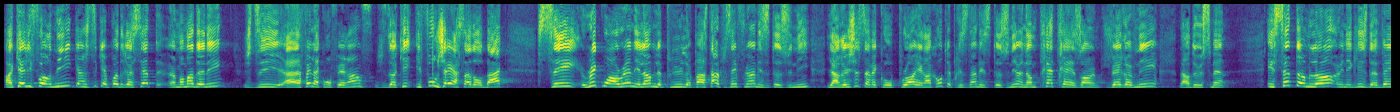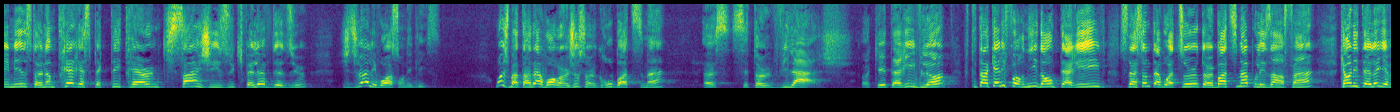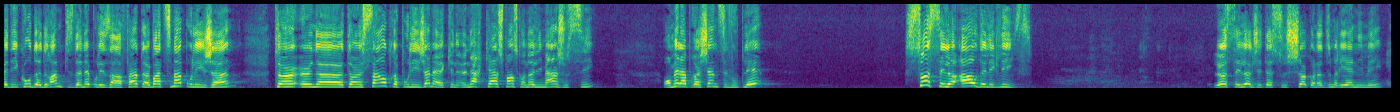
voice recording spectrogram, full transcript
En Californie, quand je dis qu'il n'y a pas de recette, à un moment donné, je dis, à la fin de la conférence, je dis, OK, il faut que j'aille à Saddleback. C'est Rick Warren est l'homme le plus, le pasteur le plus influent des États-Unis. Il enregistre avec Oprah, il rencontre le président des États-Unis, un homme très, très humble. Je vais revenir dans deux semaines. Et cet homme-là, une église de 20 000, c'est un homme très respecté, très humble, qui sert Jésus, qui fait l'œuvre de Dieu. J'ai dit, je vais aller voir son église. Moi, je m'attendais à voir un, juste un gros bâtiment. Euh, c'est un village. OK? Tu arrives là, tu es en Californie, donc tu arrives, tu stationnes ta voiture, tu as un bâtiment pour les enfants. Quand on était là, il y avait des cours de drum qui se donnaient pour les enfants. Tu as un bâtiment pour les jeunes. Tu as, euh, un centre pour les jeunes avec une, arcade. Je pense qu'on a l'image aussi. On met la prochaine, s'il vous plaît. Ça, c'est le hall de l'Église. Là, c'est là que j'étais sous choc. On a dû me réanimer.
